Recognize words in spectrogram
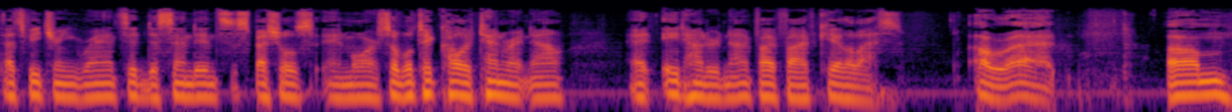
That's featuring Rancid, Descendants, Specials, and more. So we'll take caller 10 right now at 800 955 KLOS. All right. Um,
